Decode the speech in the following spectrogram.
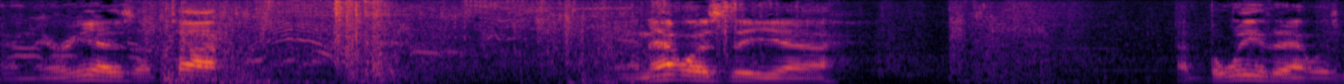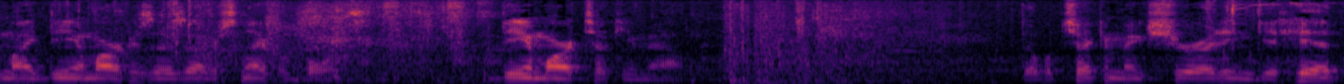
And there he is up top. And that was the, uh, I believe that was my DMR because those other sniper bullets. The DMR took him out. Double check and make sure I didn't get hit.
